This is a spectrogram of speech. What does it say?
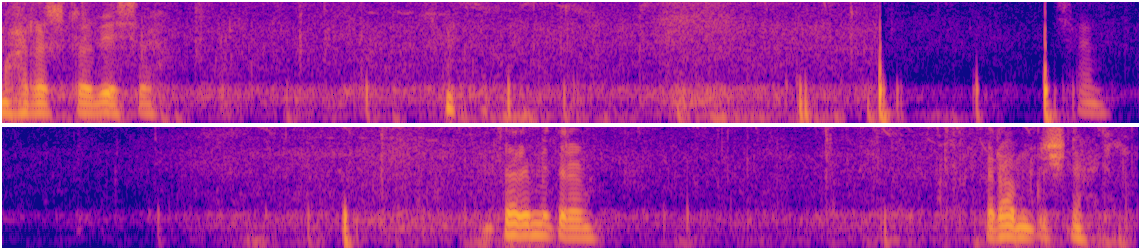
महाराष्ट्र देश छान. चला मित्रांनो. रामकृष्ण हरी.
